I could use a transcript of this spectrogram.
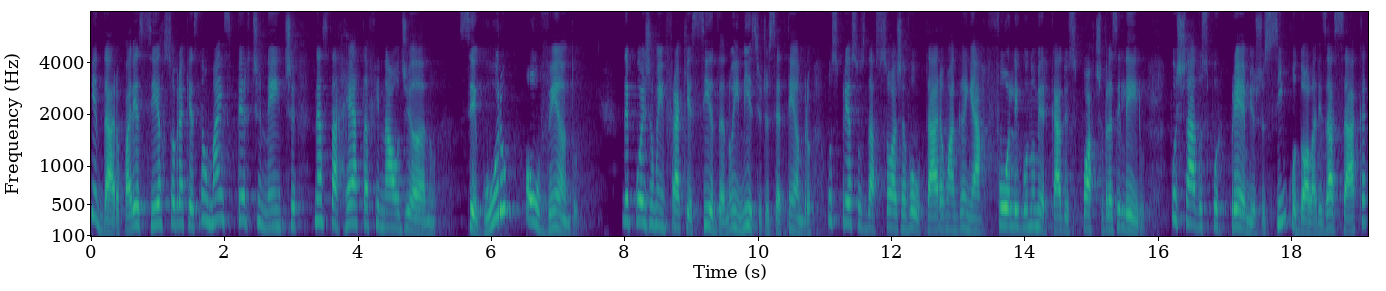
e dar o parecer sobre a questão mais pertinente nesta reta final de ano: seguro ou vendo? Depois de uma enfraquecida no início de setembro, os preços da soja voltaram a ganhar fôlego no mercado esporte brasileiro, puxados por prêmios de 5 dólares a saca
